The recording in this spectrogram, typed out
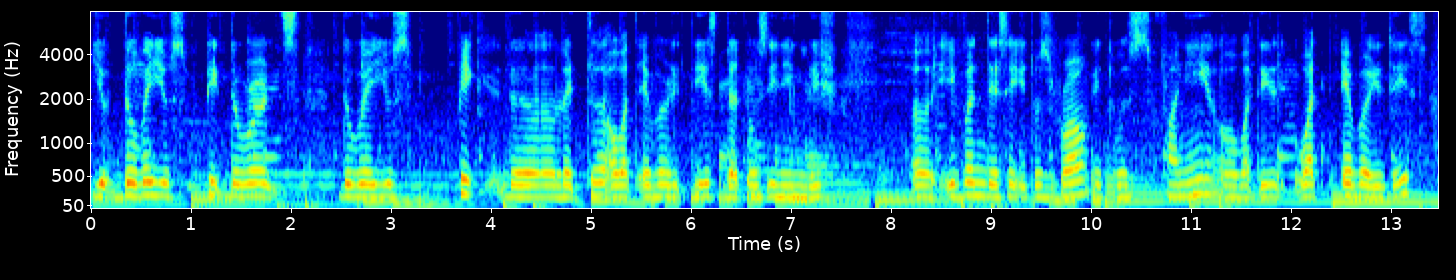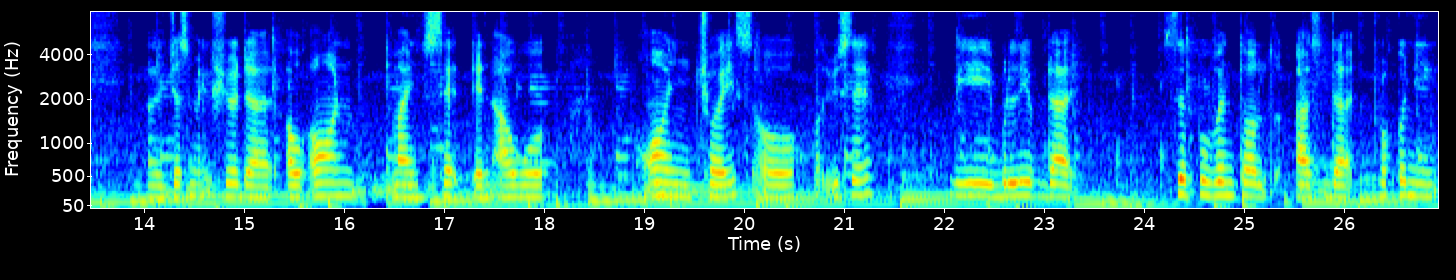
you the way you speak the words, the way you speak the letter or whatever it is that was in English uh, even they say it was wrong it was funny or what it, whatever it is uh, just make sure that our own mindset and our own choice or what we say we believe that Sir Puven told us that broken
